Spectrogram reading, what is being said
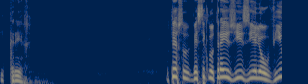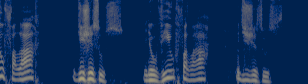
e crer. O texto, versículo 3 diz: E ele ouviu falar de Jesus. Ele ouviu falar de Jesus.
